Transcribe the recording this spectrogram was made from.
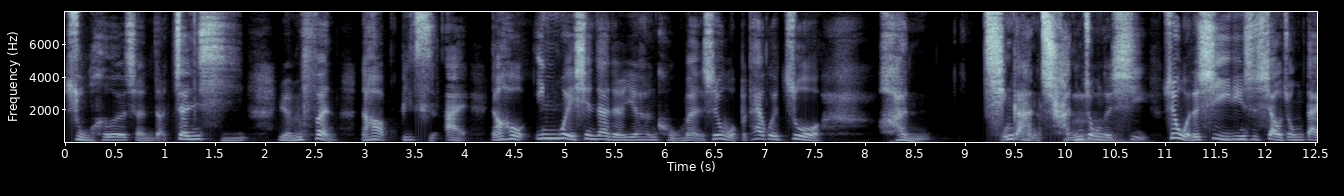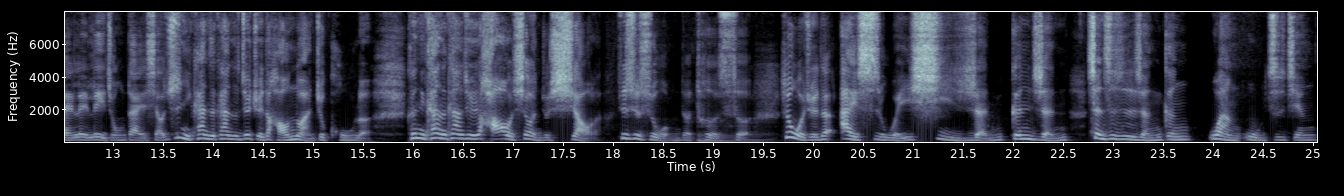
组合而成的，珍惜缘分，然后彼此爱，然后因为现在的人也很苦闷，所以我不太会做。很情感很沉重的戏，嗯、所以我的戏一定是笑中带泪，泪中带笑。就是你看着看着就觉得好暖，就哭了；可你看着看着就觉得好好笑，你就笑了。这就是我们的特色。嗯、所以我觉得爱是维系人跟人，甚至是人跟万物之间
